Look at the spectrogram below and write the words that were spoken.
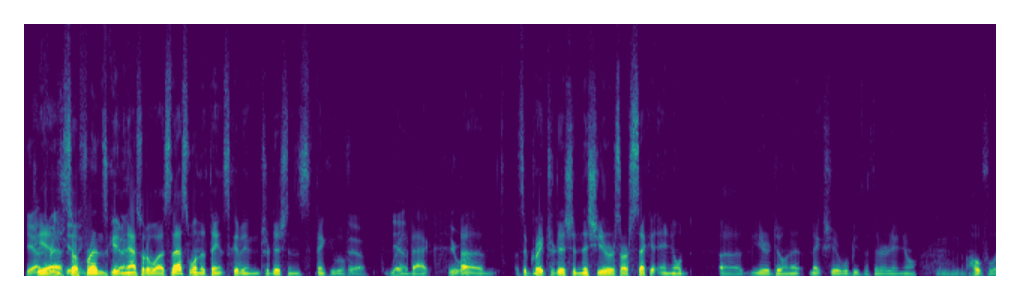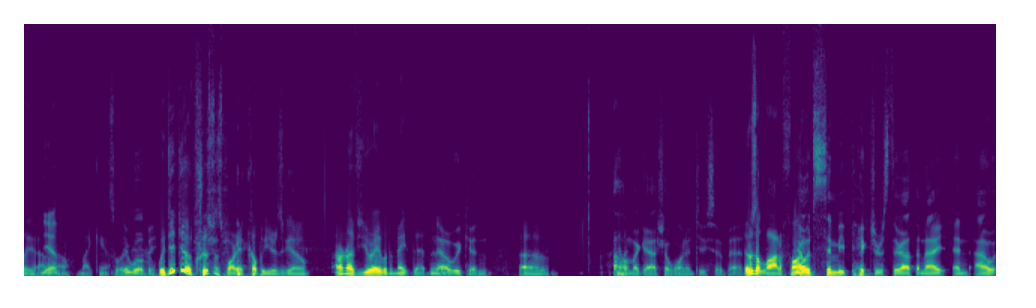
Yeah, yeah. So Friendsgiving. Friendsgiving, Yeah. that's what it was. So that's one of the Thanksgiving traditions. Thank you, Will, for Yeah, bringing yeah. it back. you're welcome. Um, it's a great tradition. This year is our second annual uh, year doing it. Next year will be the third annual. Mhm. Hopefully, I don't Yeah. know. Might cancel it. It will be. We did do a Christmas party a couple years ago. I don't know if you were able to make that. Though. No, we couldn't. Uh, Oh my gosh, I wanted to so bad. it was a lot of fun. Y'all would send me pictures throughout the night, and I, w-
